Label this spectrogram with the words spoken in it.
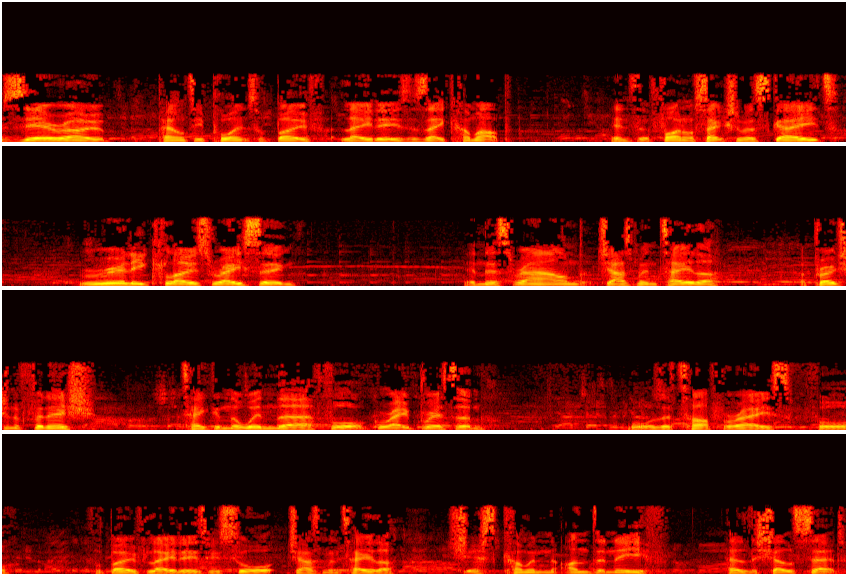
Zero penalty points for both ladies as they come up into the final section of the skate. Really close racing in this round. Jasmine Taylor approaching the finish, taking the win there for Great Britain. What was a tough race for for both ladies. We saw Jasmine Taylor just coming underneath Hilde Selset,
